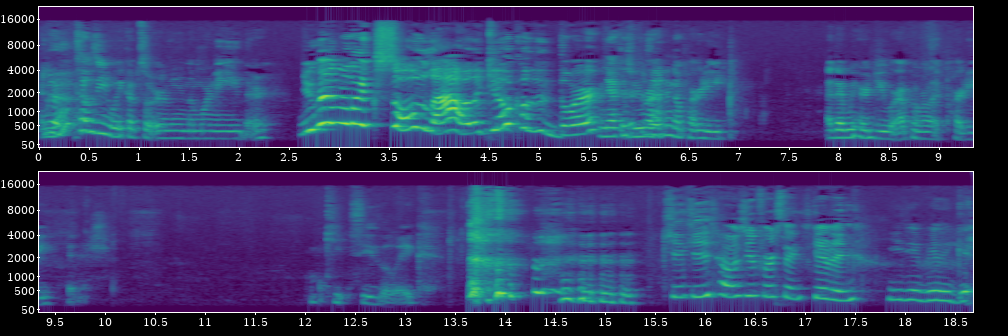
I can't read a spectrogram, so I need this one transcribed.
And no one tells you to wake up so early in the morning either. You guys were like so loud. Like you don't close the door. Yeah, because we were having a party. And then we heard you were up and we're like, party finished. Keep sees awake. Kiki, how was your first Thanksgiving? You did really good.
